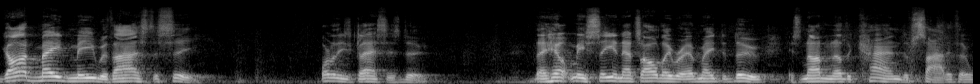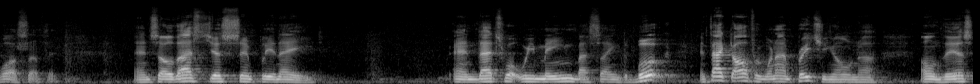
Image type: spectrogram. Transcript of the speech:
God made me with eyes to see. What do these glasses do? They help me see, and that's all they were ever made to do. It's not another kind of sight if there was something. And so that's just simply an aid. And that's what we mean by saying the book. In fact, often when I'm preaching on, uh, on this,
